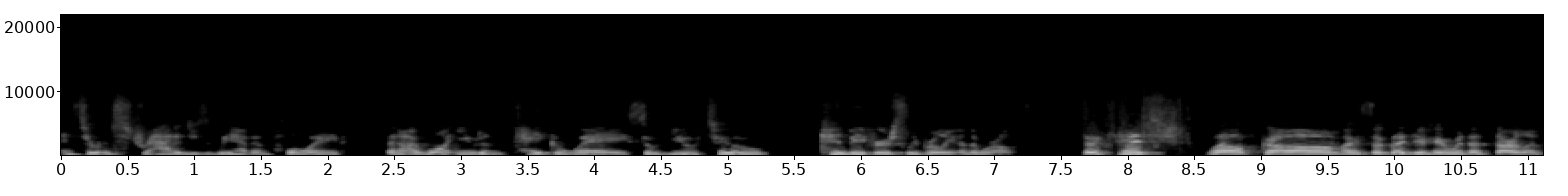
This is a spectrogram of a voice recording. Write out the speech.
and certain strategies we have employed that I want you to take away so you too can be fiercely brilliant in the world. So, Tish, welcome. I'm so glad you're here with us, darling.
